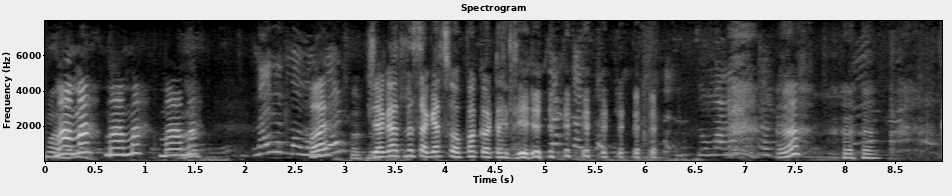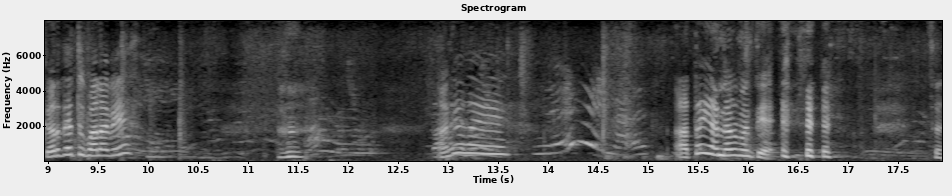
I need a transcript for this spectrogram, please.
मामा मामा मामा. होय जगातलं सगळ्यात सोपा कट आहे ते. हं? कर दे तुम्हाला बे अरे आता येणार म्हणते चल.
